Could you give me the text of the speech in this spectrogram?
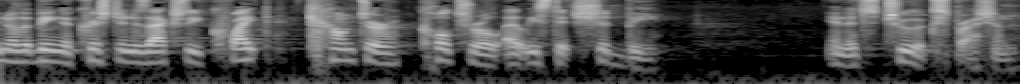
you know that being a Christian is actually quite countercultural, at least it should be, in its true expression.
